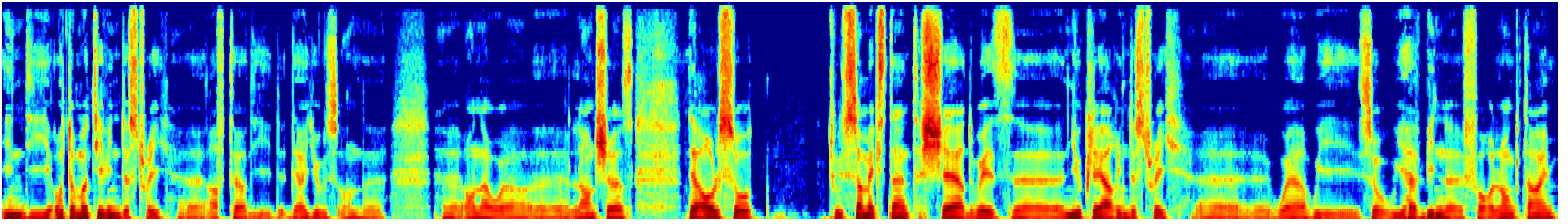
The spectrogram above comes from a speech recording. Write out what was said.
in the automotive industry after the, their use on on our launchers. There are also to some extent shared with uh, nuclear industry, uh, where we so we have been uh, for a long time,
